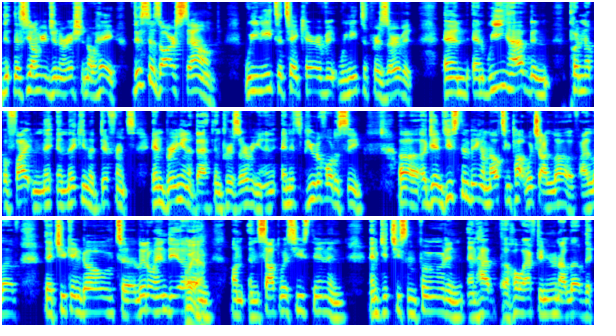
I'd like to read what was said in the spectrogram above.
th- this younger generation know hey this is our sound we need to take care of it. We need to preserve it. And and we have been putting up a fight and, ma- and making a difference and bringing it back and preserving it. And, and it's beautiful to see. Uh, again houston being a melting pot which i love. I love that you can go to little india Oh, yeah. and on in southwest houston and and get you some food and and have a whole afternoon. I love that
